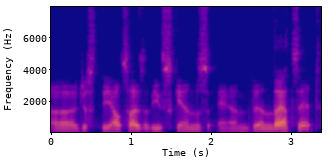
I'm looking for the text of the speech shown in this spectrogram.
uh, just the outsides of these skins, and then that's it.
